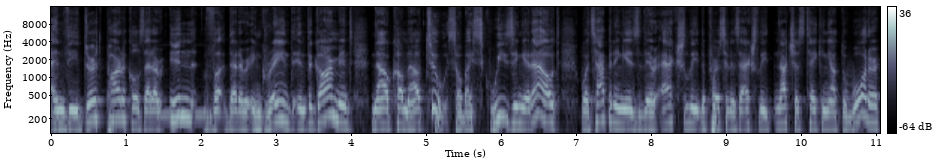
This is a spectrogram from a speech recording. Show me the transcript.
and the dirt particles that are in that are ingrained in the garment now come out too. So by squeezing it out, what's happening is they're actually the person is actually not just taking out the water,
